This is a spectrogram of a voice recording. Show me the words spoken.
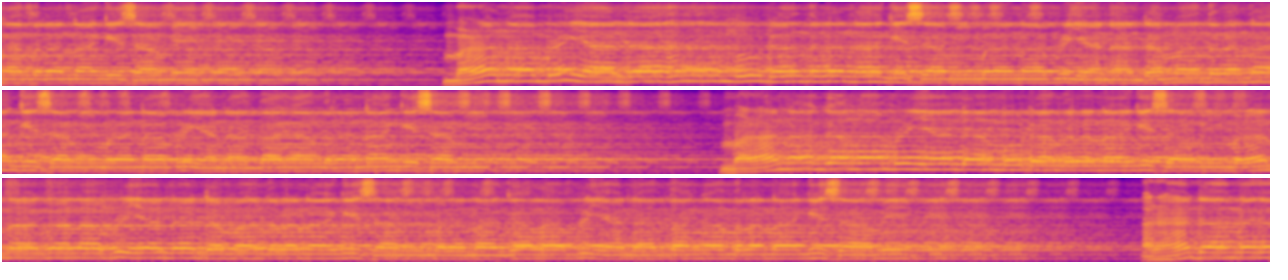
ဃံတရဏဂိသာမိမရဏပရိယန္တဘုဒ္ဓံတရဏဂိသာမိမရဏပရိယန္တဓမ္မံတရဏဂိသာမိမရဏပရိယန္တသံဃံတရဏဂိသာမိ မရဏကာလပရိယန္တဘုဒ္ဓံတရဏဂိသာမိမရဏကာလပရိယန္တဓမ္မံတရဏဂိသာမိမရဏကာလပရိယန္တသံဃံတရဏဂိသာမိအရဟတမေဃ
